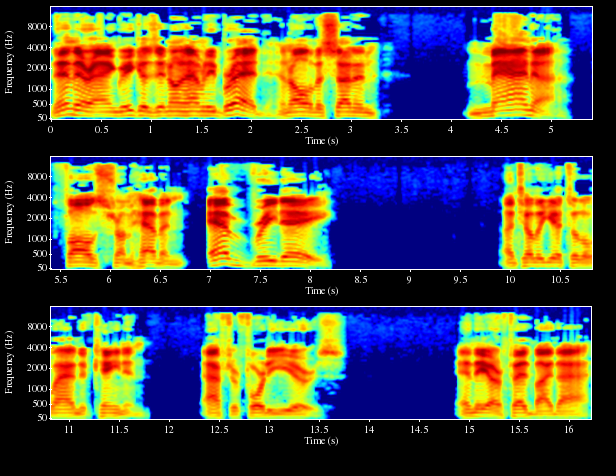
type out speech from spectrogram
Then they're angry because they don't have any bread, and all of a sudden, manna falls from heaven every day until they get to the land of Canaan after 40 years. And they are fed by that.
